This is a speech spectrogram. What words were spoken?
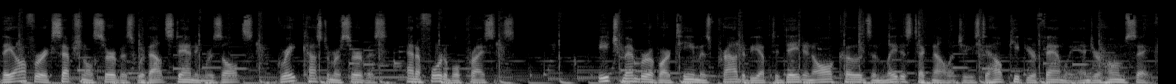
They offer exceptional service with outstanding results, great customer service, and affordable prices. Each member of our team is proud to be up to date in all codes and latest technologies to help keep your family and your home safe.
